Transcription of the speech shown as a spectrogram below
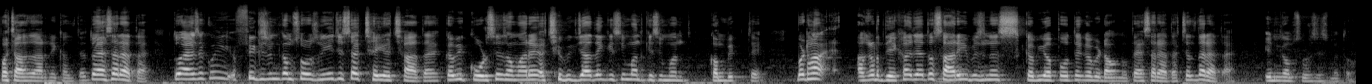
पचास हज़ार निकलते हैं तो ऐसा रहता है। तो ऐसा कोई फिक्स इनकम सोर्स नहीं है जिससे अच्छा ही अच्छा आता है। कभी कोर्सेज हमारे अच्छे बिक जाते हैं किसी मंथ किसी मंथ कम बिकते हैं। बट हाँ अगर देखा जाए तो सारे बिज़नेस कभी अप होते कभी डाउन होते हैं ऐसा रहता है चलता रहता है इनकम सोर्सेज में तो।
